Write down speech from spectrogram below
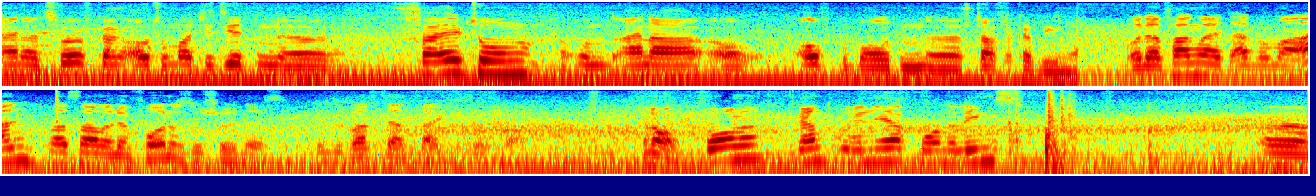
einer 12-Gang automatisierten äh, Schaltung und einer au aufgebauten äh, Staffelkabine. Und dann fangen wir jetzt einfach mal an. Was haben wir denn vorne so schönes? Der Sebastian zeigt uns das mal. Genau, vorne, ganz ordinär, vorne links äh,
